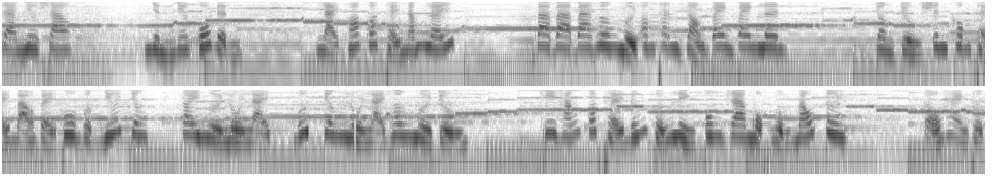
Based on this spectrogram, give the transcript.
ra như sao? Nhìn như cố định. Lại khó có thể nắm lấy. Ba ba ba hương mười âm thanh giòn vang vang lên. Trần Trường Sinh không thể bảo vệ khu vực dưới chân, Xoay người lùi lại, Bước chân lùi lại hơn 10 trượng. Khi hắn có thể đứng vững liền phun ra một ngụm máu tươi. Cậu hàng thực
